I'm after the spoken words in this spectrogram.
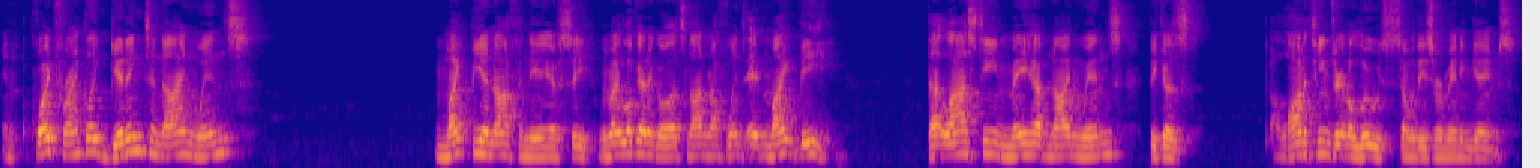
And quite frankly, getting to nine wins might be enough in the AFC. We might look at it and go, that's not enough wins. It might be. That last team may have nine wins because a lot of teams are going to lose some of these remaining games.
